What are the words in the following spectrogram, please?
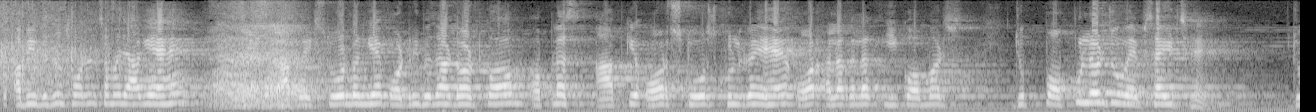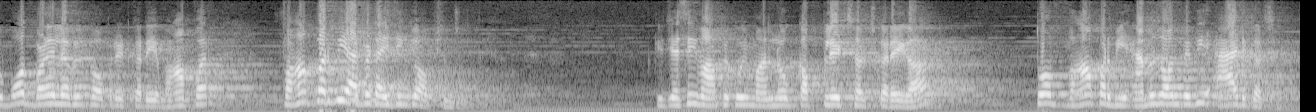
तो अभी बिज़नेस मॉडल समझ आ गया है। आपका एक स्टोर बन गया पॉटरी बाज़ार डॉट कॉम और प्लस आपके और स्टोर्स खुल गए हैं, और अलग अलग ई कॉमर्स जो पॉपुलर जो वेबसाइट्स हैं, जो बहुत बड़े लेवल पे ऑपरेट कर रही है, वहाँ पर वहाँ पर भी एडवर्टाइजिंग के ऑप्शन होते हैं। कि जैसे ही वहाँ पे कोई मान लो कप प्लेट सर्च करेगा तो अब वहाँ पर भी अमेजोन पे भी ऐड कर सकते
